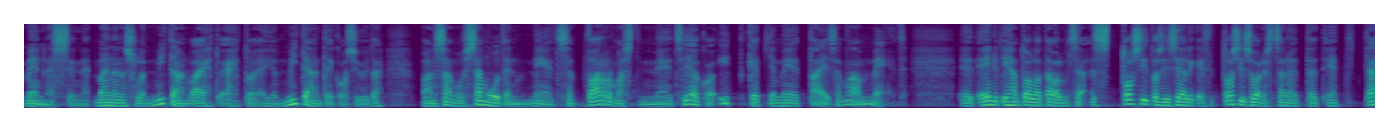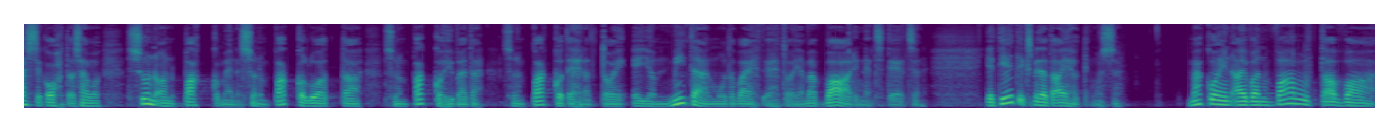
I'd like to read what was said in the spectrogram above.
mennä sinne. Mä en anna sulle mitään vaihtoehtoa, ei ole mitään tekosyytä, vaan Samu, sä muuten meet, sä varmasti meet, sä joko itket ja meet tai sä vaan meet. Et ei nyt ihan tuolla tavalla, mutta se tosi tosi selkeästi, tosi suorasti sanoi, että, että, tässä kohtaa Samu, sun on pakko mennä, sun on pakko luottaa, sun on pakko hypätä, sun on pakko tehdä toi, ei ole mitään muuta vaihtoehtoa ja mä vaadin, että sä teet sen. Ja tiedätkö mitä tämä aiheutti mussa? Mä koin aivan valtavaa,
